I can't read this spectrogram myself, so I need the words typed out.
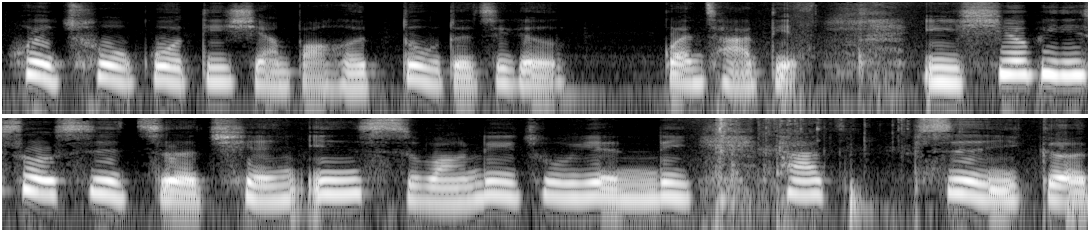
会错过低血氧饱和度的这个。观察点，以 COPD 受试者前因死亡率、住院率，它是一个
